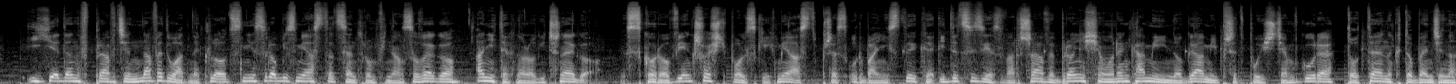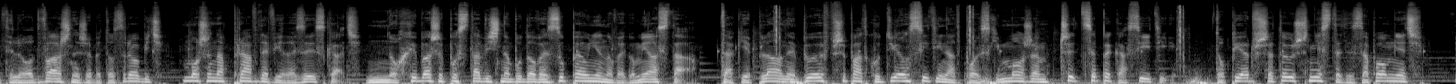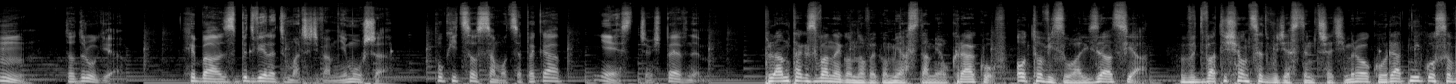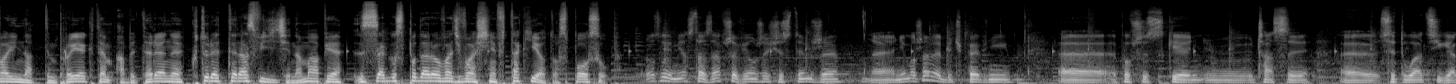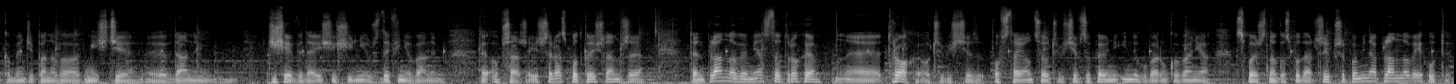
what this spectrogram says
Jeden wprawdzie nawet ładny kloc nie zrobi z miasta centrum finansowego ani technologicznego. Skoro większość polskich miast przez urbanistykę i decyzje z Warszawy broni się rękami i nogami przed pójściem w górę, to ten, kto będzie na tyle odważny, żeby to zrobić, może naprawdę wiele zyskać. No chyba, że postawić na budowę zupełnie nowego miasta. Takie plany były w przypadku Dion City nad Polskim Morzem czy CPK City. To pierwsze to już niestety zapomnieć, Hmm, to drugie. Chyba zbyt wiele tłumaczyć wam nie muszę. Póki co samo CPK nie jest czymś pewnym. Plan tak zwanego nowego miasta miał Kraków. Oto wizualizacja. W 2023 roku radni głosowali nad tym projektem, aby tereny, które teraz widzicie na mapie, zagospodarować właśnie w taki oto sposób. Rozwój miasta zawsze wiąże się z tym, że e, nie możemy być pewni e, po wszystkie mm, czasy e, sytuacji, jaka będzie panowała w mieście e, w danym, dzisiaj wydaje się silnie już zdefiniowanym e, obszarze. Jeszcze raz podkreślam, że ten plan Nowe Miasto trochę, e, trochę oczywiście, powstający oczywiście w zupełnie innych uwarunkowaniach społeczno-gospodarczych, przypomina plan Nowej Huty,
